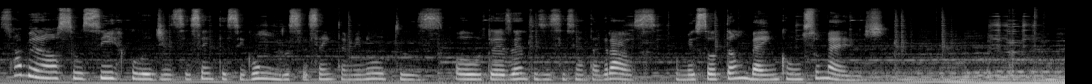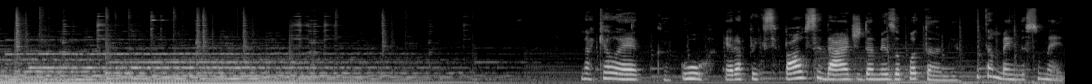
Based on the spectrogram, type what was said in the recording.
Sabe o nosso círculo de 60 segundos, 60 minutos ou 360 graus? Começou também com os sumérios. Naquela época, Ur era a principal cidade da Mesopotâmia e também da Suméria.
